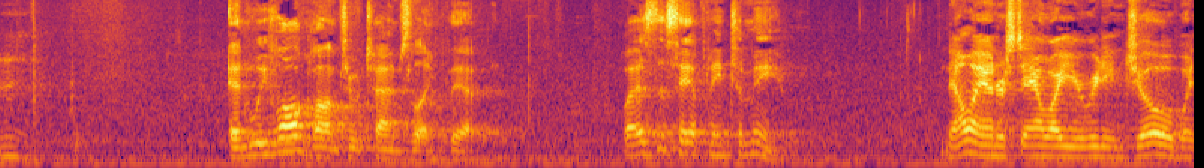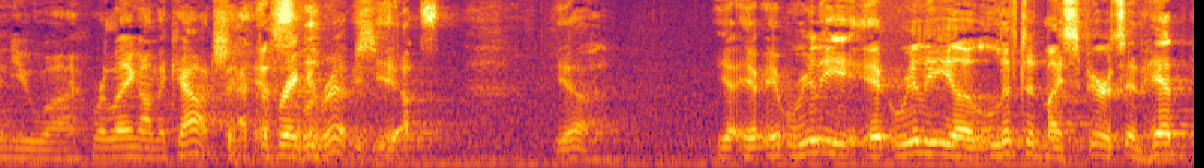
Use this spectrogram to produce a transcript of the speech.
Mm. And we've all gone through times like that. Why is this happening to me? now i understand why you're reading job when you uh, were laying on the couch after breaking ribs Yes. Yeah. Yeah, it, it really, it really uh, lifted my spirits and had,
